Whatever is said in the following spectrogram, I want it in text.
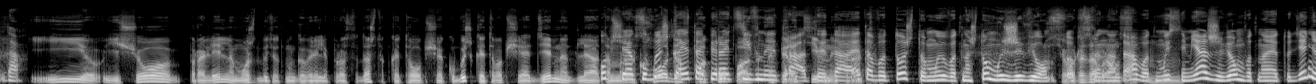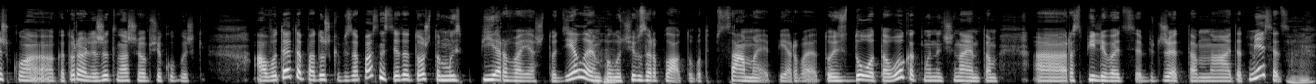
Да. И еще параллельно, может быть, вот мы говорили просто, да, что какая-то общая кубышка, это вообще отдельно для там, Общая расходов, кубышка это покупок, оперативные, траты, оперативные да, траты. это вот то, что мы вот на что мы живем, Всё, собственно, разобрался. да, вот мы Мгм. семья живем вот на эту денежку, а, которая лежит в нашей общей кубышке. А вот эта подушка безопасности это то, что мы первое, что делаем, Мгм. получив зарплату, вот самое первое, то есть до того, как мы начинаем там а, распиливать бюджет там на этот месяц, Мгм.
